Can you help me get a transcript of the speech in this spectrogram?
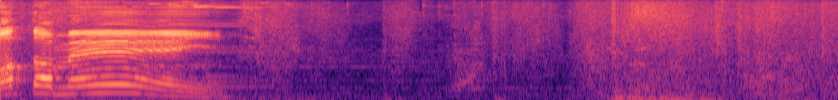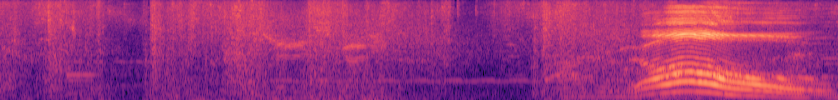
왔다 메이. 요.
